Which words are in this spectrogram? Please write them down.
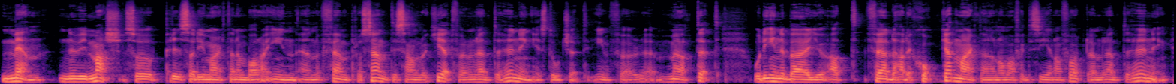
Men nu i mars så prisade ju marknaden bara in en 5 i sannolikhet för en räntehöjning i stort sett inför eh, mötet. Och det innebär ju att Fed hade chockat marknaden om man faktiskt genomfört en räntehöjning.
